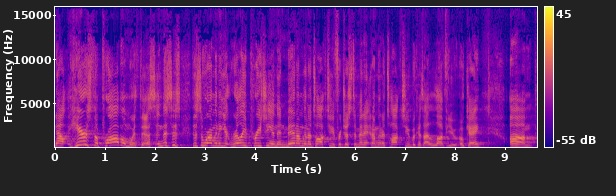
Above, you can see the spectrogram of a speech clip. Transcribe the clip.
Now, here's the problem with this, and this is, this is where I'm to get really preachy, and then, men, I'm to talk to you for just a minute, and I'm to talk to you because I love you, okay? Um,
